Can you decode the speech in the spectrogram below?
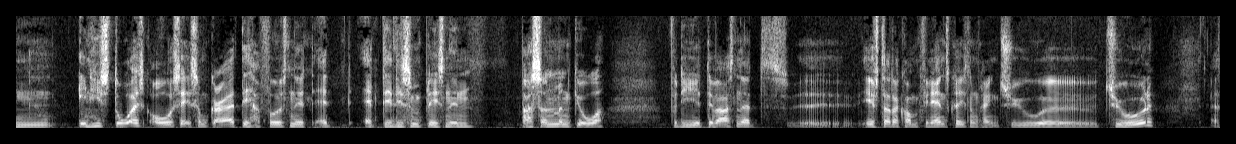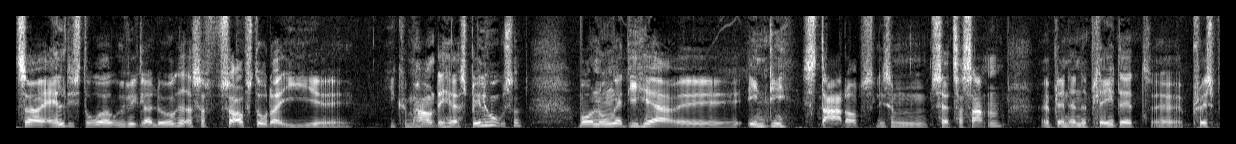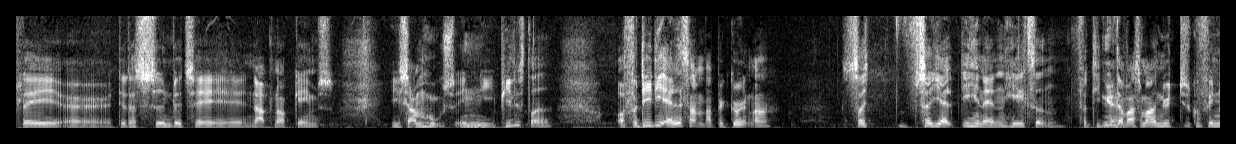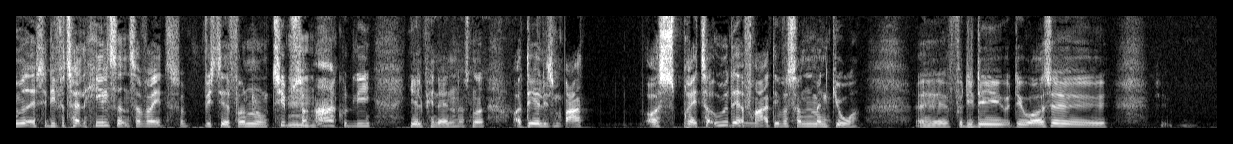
en, en historisk årsag, som gør, at det har fået sådan et, at, at det ligesom blev sådan en, bare sådan man gjorde. Fordi det var sådan, at øh, efter der kom finanskrisen omkring 20, øh, 2008, at så alle de store udviklere lukket, og så, så opstod der i, øh, i København det her Spilhuset, hvor nogle af de her øh, indie-startups ligesom satte sig sammen, øh, blandt andet Playdead, øh, Pressplay, øh, det der siden blev til Napnok Games, i samme hus inde Mhm. i Pilestræde. Og fordi de alle sammen var begyndere, så, så hjalp de hinanden hele tiden. Fordi yeah. der var så meget nyt, de skulle finde ud af, så de fortalte hele tiden, så, var, så hvis de havde fundet nogle tips, mm. så Mm. ah, kunne de lige hjælpe hinanden og sådan noget. Og det er ligesom bare også spredt sig ud derfra, at det var sådan, man gjorde. Øh, fordi det, er det er jo også... Øh,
